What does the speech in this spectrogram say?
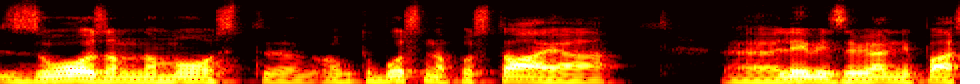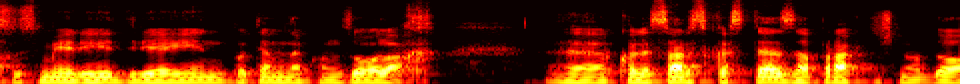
z vozom na most, avtobusna postaja, e, levi zavijalni pas v smeri Idrije in potem na konzolah e, kolesarska steza praktično do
